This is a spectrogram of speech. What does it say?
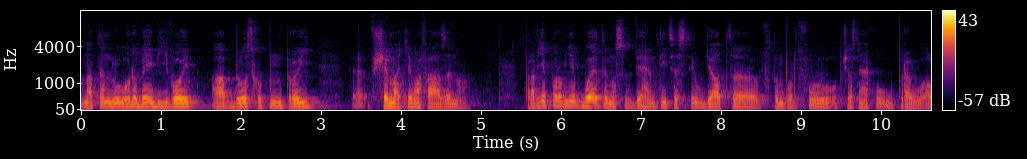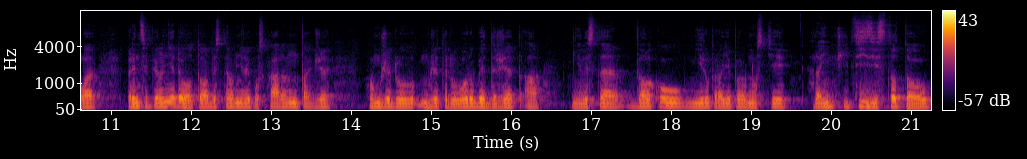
na ten dlouhodobý vývoj a bylo schopný projít e, všema těma fázema. Pravděpodobně budete muset během té cesty udělat e, v tom portfoliu občas nějakou úpravu, ale principiálně jde o to, abyste ho měli poskládaný tak, že ho můžete dlouhodobě držet a měli jste velkou míru pravděpodobnosti hraničící s jistotou,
